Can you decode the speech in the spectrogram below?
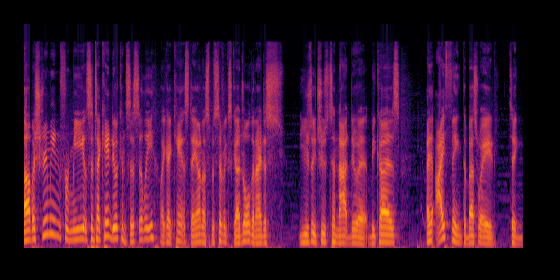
Uh, but streaming for me, since I can't do it consistently, like I can't stay on a specific schedule, then I just usually choose to not do it because I, I think the best way to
